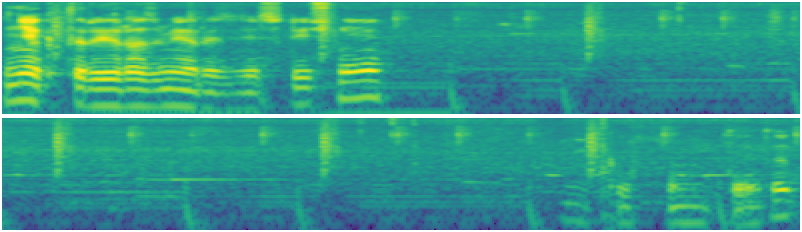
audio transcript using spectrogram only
Некоторые размеры здесь лишние. Вот этот.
